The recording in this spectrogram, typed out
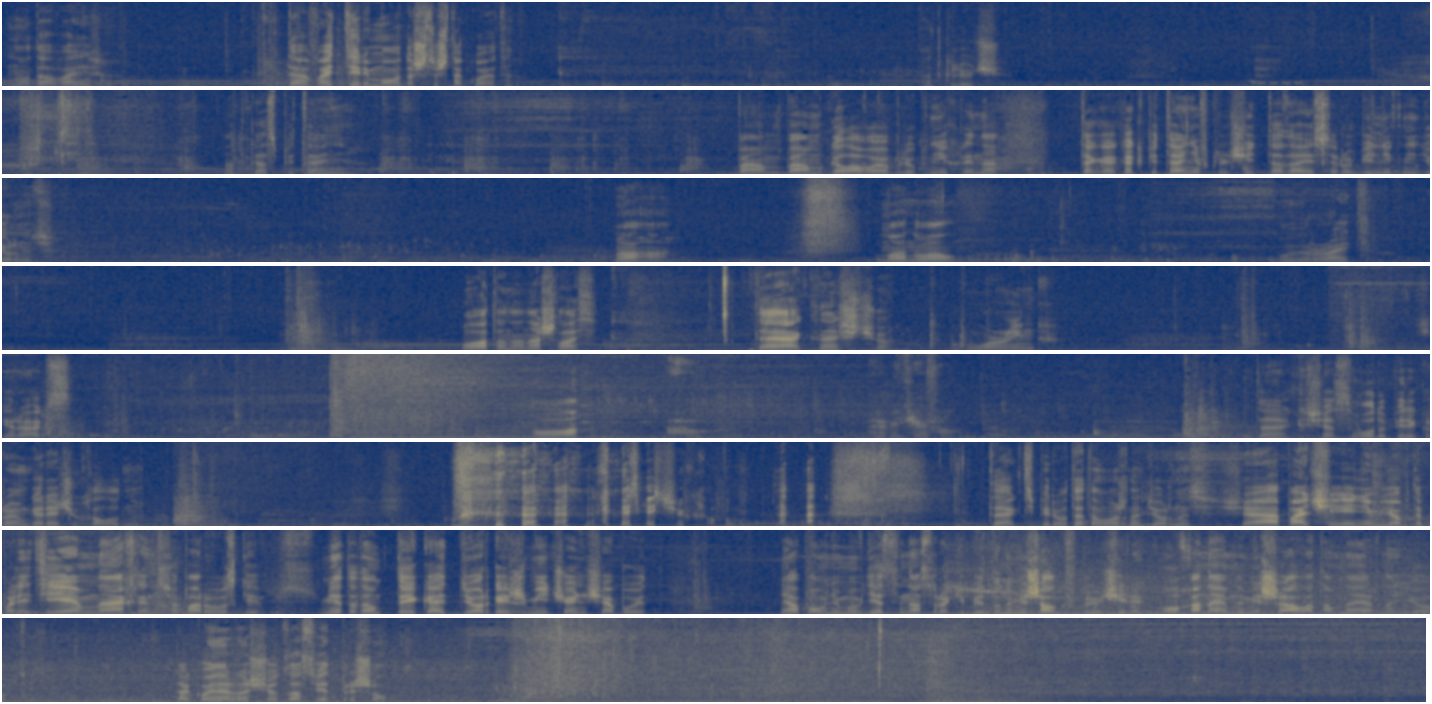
Ну давай. Давай, дерьмо. Да что ж такое-то? Отключ. Отказ питания. Бам-бам, головой облюк, ни хрена. Так а как питание включить тогда, если рубильник не дернуть? Ага. Мануал. Override. Вот она, нашлась. Так, значит, что? Warning. Херакс. О. Так, сейчас воду перекроем, горячую, холодную. Горячую, холодную. Так, теперь вот это можно дернуть. Ща починим, ёпты, полетим нахрен. Все по-русски. Методом тыка, дергай, жми, что-нибудь сейчас будет. Я помню, мы в детстве настройки бетономешалку включили. Ох, она им намешала там, наверное, ёпти. Такой, наверное, счет за свет пришел.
